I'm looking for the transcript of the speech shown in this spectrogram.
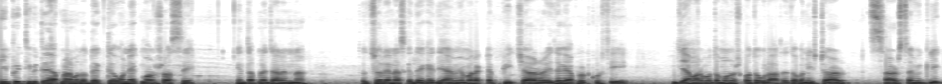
এই পৃথিবীতে আপনার মতো দেখতে অনেক মানুষ আছে, কিন্তু আপনি জানেন না। তো চলেন আজকে দেখাই দিই। আমি আমার একটা পিকচার এই জায়গায় আপলোড করছি, যে আমার মতো মানুষ কতগুলো আছে। যখন স্টার সার্চ আমি ক্লিক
